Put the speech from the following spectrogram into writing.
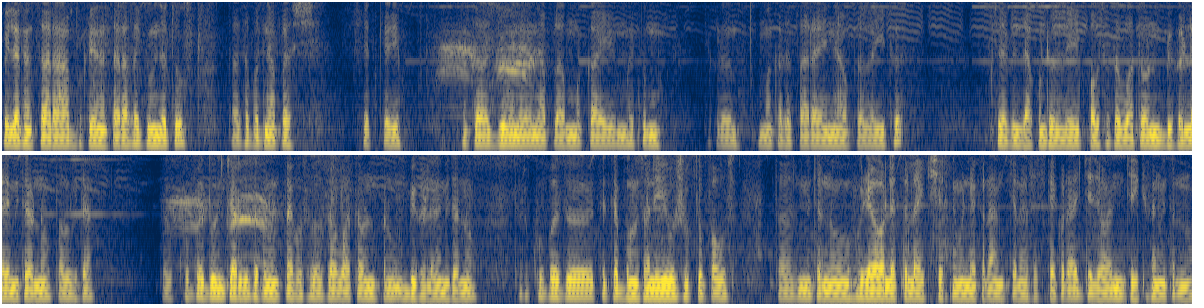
पहिल्याना चारा बकऱ्यांना चारा असा घेऊन जातो. तर अशा पद्धतीने आपला शे- शेतकरी याचा जीवन आहे आणि आपला मका आहे. मग तिकडं मकाचा चारा आहे आणि आपल्याला इथं सोयाबीन झाकून ठेवलेलं आहे. पावसाचं वातावरण बिघडलं आहे मित्रांनो पाऊस तर खूपच दोन चार दिवसापासून पावसाचं वातावरण पण बिघडलं आहे मित्रांनो. तर खूपच त्याच्या भरोसाने येऊ शकतो पाऊस. तर मित्रांनो व्हिडिओ आवडला तर लाईक शेअर कमेंट करा. आमच्या चॅनल सबस्क्राईब करा. जय जवान जय किसान मित्रांनो.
